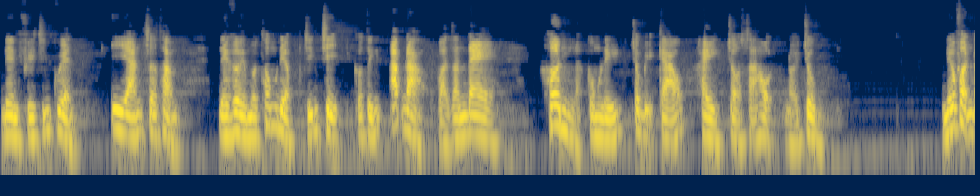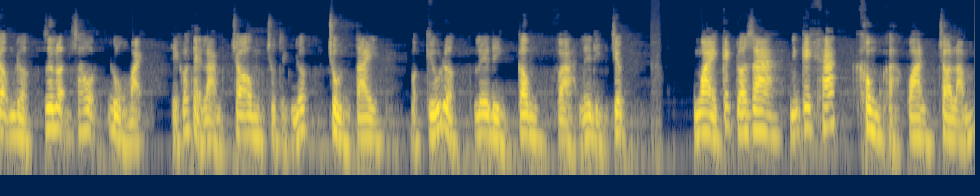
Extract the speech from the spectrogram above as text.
nên phía chính quyền y án sơ thẩm để gửi một thông điệp chính trị có tính áp đảo và gian đe hơn là công lý cho bị cáo hay cho xã hội nói chung. Nếu vận động được dư luận xã hội đủ mạnh thì có thể làm cho ông Chủ tịch nước chùn tay và cứu được Lê Đình Công và Lê Đình Trức. Ngoài cách đó ra, những cách khác không khả quan cho lắm.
